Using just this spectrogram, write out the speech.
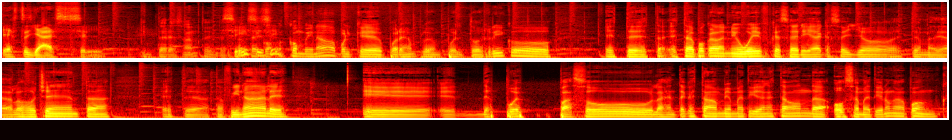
este ya es el... Interesante, interesante. Sí, sí, sí. Combinado porque, por ejemplo, en Puerto Rico, este, esta, esta, época de New Wave, que sería, qué sé yo, este, mediados de los 80, este, hasta finales eh, eh, después pasó la gente que estaban bien metida en esta onda o se metieron a punk,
